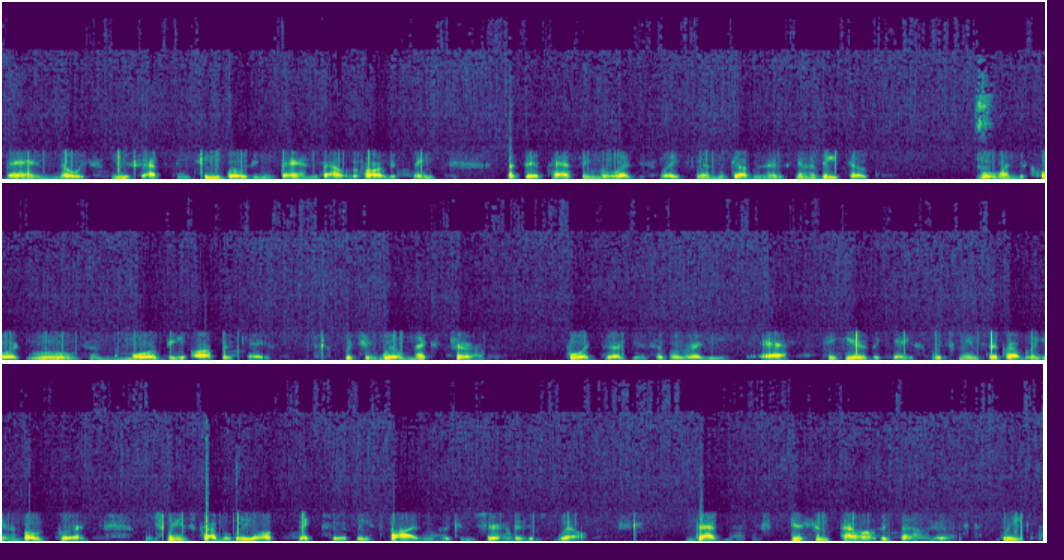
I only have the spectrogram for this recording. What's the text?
ban no excuse absentee voting, ban ballot harvesting. But they're passing the legislature, and the governor is going to veto them. Well, when the court rules in the Moore v. Harper case, which it will next term, four judges have already asked to hear the case, which means they're probably going to vote for it, which means probably all six or at least five of the conservatives will. That disempowers the governor completely.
